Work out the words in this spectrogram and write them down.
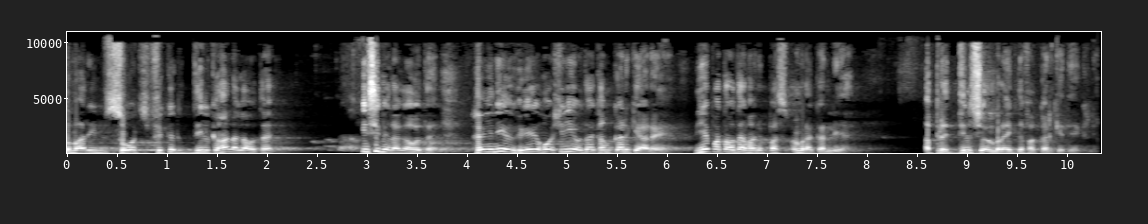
تمہاری سوچ، فکر، دل کہاں لگا ہوتا ہے؟ اسی میں لگا ہوتا ہے۔ یہ ہوش نہیں ہوتا کہ ہم کر کیا رہے ہیں۔ یہ پتا ہوتا ہے ہم نے پس عمرہ کر لیا ہے۔ اپنے دل سے عمرہ ایک دفعہ کر کے دیکھ لیں۔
